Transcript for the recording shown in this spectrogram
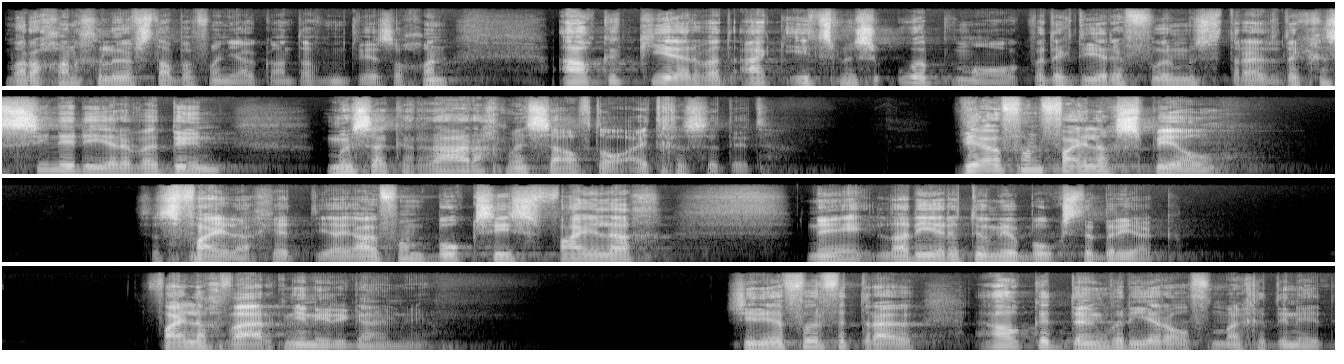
Maar daar gaan geloofstappe van jou kant af moet wees. Daar gaan elke keer wat ek iets mis oopmaak, wat ek die Here voor moet trou, dat ek gesien het die Here wat doen, moes ek regtig myself daar uitgesit het. Wie hou van veilig speel? Dit is veilig. Jy jy hou van boksies veilig. Nee, laat die Here toe om jou boks te breek veilig werk nie in hierdie game nie. As jy dit vertrou, elke ding wat die Here al vir my gedoen het,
